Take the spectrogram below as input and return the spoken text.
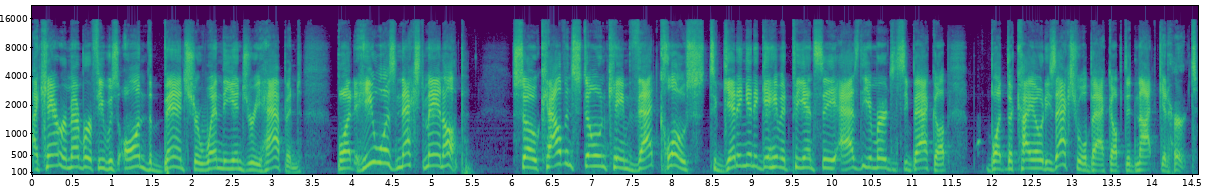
I can't remember if he was on the bench or when the injury happened, but he was next man up. So Calvin Stone came that close to getting in a game at PNC as the emergency backup, but the Coyotes' actual backup did not get hurt,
